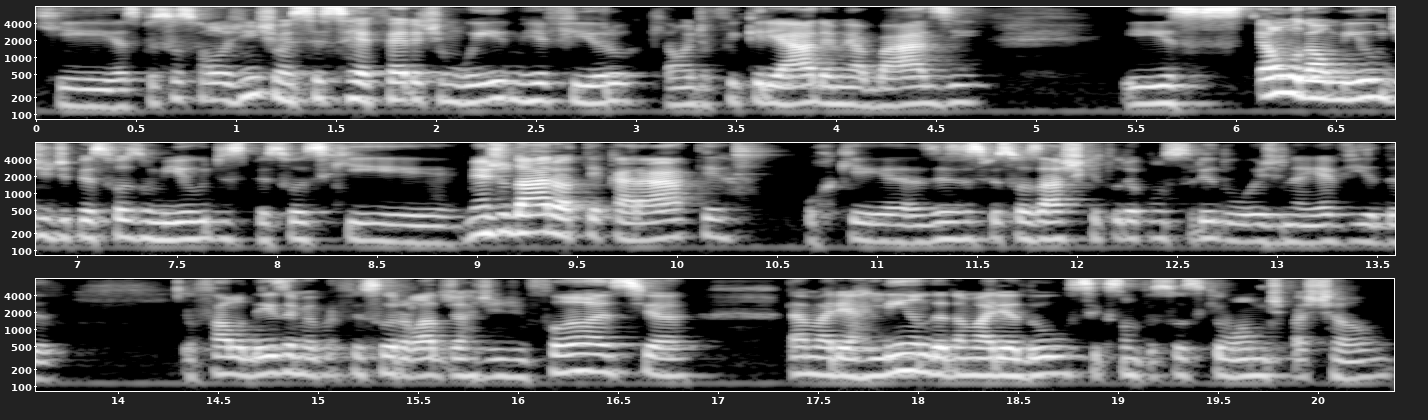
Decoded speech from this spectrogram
que as pessoas falam, gente, mas você se refere a Timbuí? Me refiro, que é onde eu fui criada, é a minha base. E é um lugar humilde, de pessoas humildes, pessoas que me ajudaram a ter caráter, porque às vezes as pessoas acham que tudo é construído hoje, né? E é vida. Eu falo desde a minha professora lá do Jardim de Infância, da Maria Arlinda, da Maria Dulce, que são pessoas que eu amo de paixão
